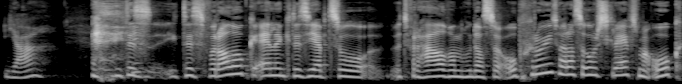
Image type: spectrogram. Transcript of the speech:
ja, Het is, het is vooral ook eigenlijk... Dus je hebt zo het verhaal van hoe dat ze opgroeit, waar dat ze over schrijft, maar ook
